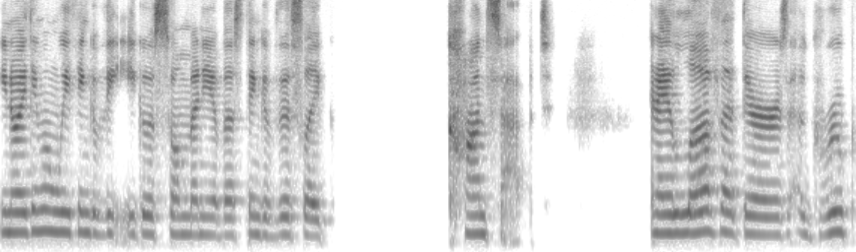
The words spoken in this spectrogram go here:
You know, I think when we think of the ego, so many of us think of this like concept. And I love that there's a group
